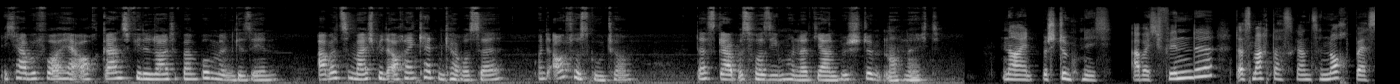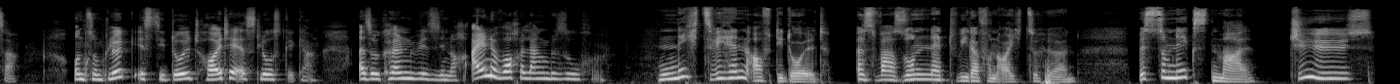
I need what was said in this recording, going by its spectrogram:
Ich habe vorher auch ganz viele Leute beim Bummeln gesehen. Aber zum Beispiel auch ein Kettenkarussell und Autoscooter. Das gab es vor 700 Jahren bestimmt noch nicht. Nein, bestimmt nicht. Aber ich finde, das macht das Ganze noch besser. Und zum Glück ist die Duld heute erst losgegangen. Also können wir sie noch eine Woche lang besuchen. Nichts wie hin auf die Duld. Es war so nett, wieder von euch zu hören. Bis zum nächsten Mal. Tschüss.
